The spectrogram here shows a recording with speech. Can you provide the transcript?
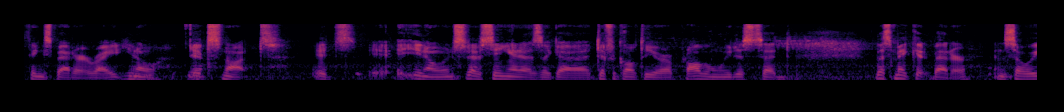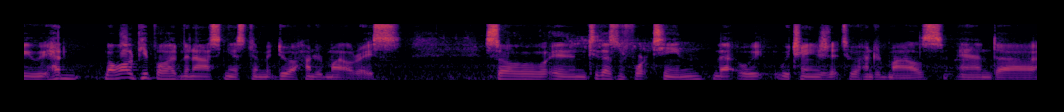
things better, right? You know, yeah. it's not, it's you know, instead of seeing it as like a difficulty or a problem, we just said, let's make it better. And so we, we had a lot of people had been asking us to do a 100 mile race. So in 2014, that we, we changed it to 100 miles, and uh,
